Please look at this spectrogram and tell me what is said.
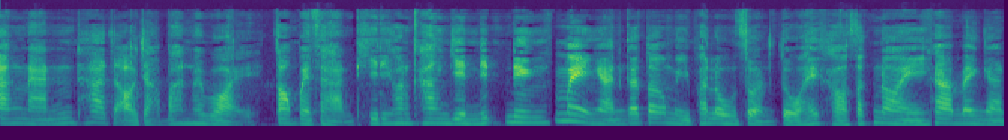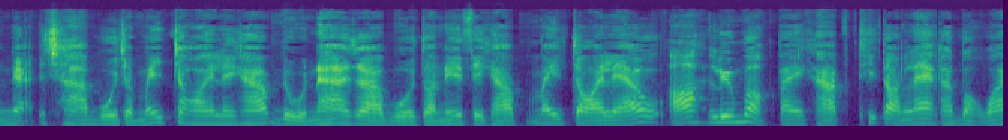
ดังนั้นถ้าจะออกจากบ้านบ่อยๆ ต้องไปสถานที่ที่ค่อนข้างเย็นนิดนึง ไม่งั้นก็ต้องมีพัดลมส่วนตัวให้เขาสักหน่อย ถ้าไม่งั้นเนี่ยชาบูจะไม่จอยเลยครับ ดูหน้าชาบูตอนนี้สิครับ ไม่จอยแล้ว อ๋อลืมบอกไปครับ ที่ตอนแรกเราบอกว่า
